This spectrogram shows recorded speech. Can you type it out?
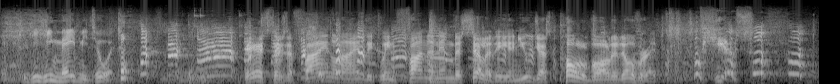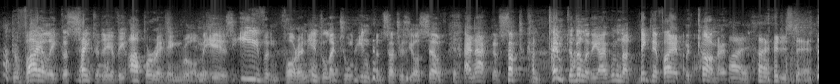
He, he made me do it. Pierce, there's a fine line between fun and imbecility, and you just pole vaulted over it. Pierce. To violate the sanctity of the operating room is, even for an intellectual infant such as yourself, an act of such contemptibility I will not dignify it with comment. I, I understand.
